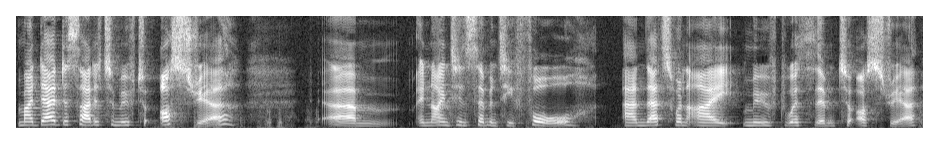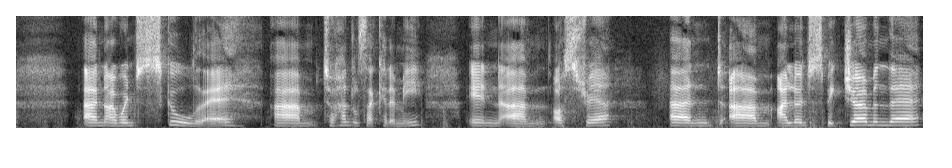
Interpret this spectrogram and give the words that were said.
my dad decided to move to Austria um, in 1974, and that's when I moved with them to Austria, and I went to school there um, to Handelsakademie in um, Austria, and um, I learned to speak German there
